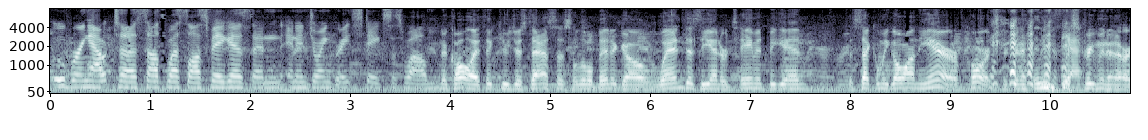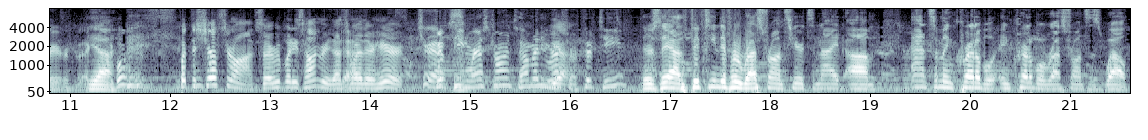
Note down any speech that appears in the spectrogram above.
Ubering out to Southwest Las Vegas, and, and enjoying great steaks as well. Nicole, I think you just asked us a little bit ago, when does the entertainment begin? The second we go on the air, of course. They're gonna- they're screaming in our ear. Yeah. But the chefs are on, so everybody's hungry. That's Yeah. why they're here. True. 15 restaurants? How many Yeah. restaurants? 15? There's yeah, 15 different restaurants here tonight, um, and some incredible, incredible restaurants as well.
